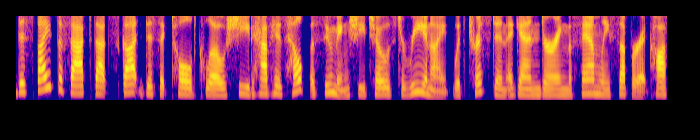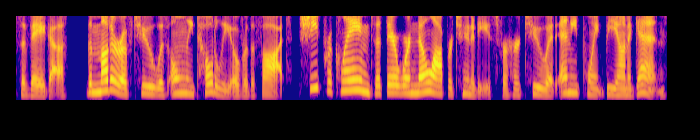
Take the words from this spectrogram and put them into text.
Despite the fact that Scott Disick told Khloe she'd have his help assuming she chose to reunite with Tristan again during the family supper at Casa Vega, the mother of two was only totally over the thought. She proclaimed that there were no opportunities for her to at any point be on again,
